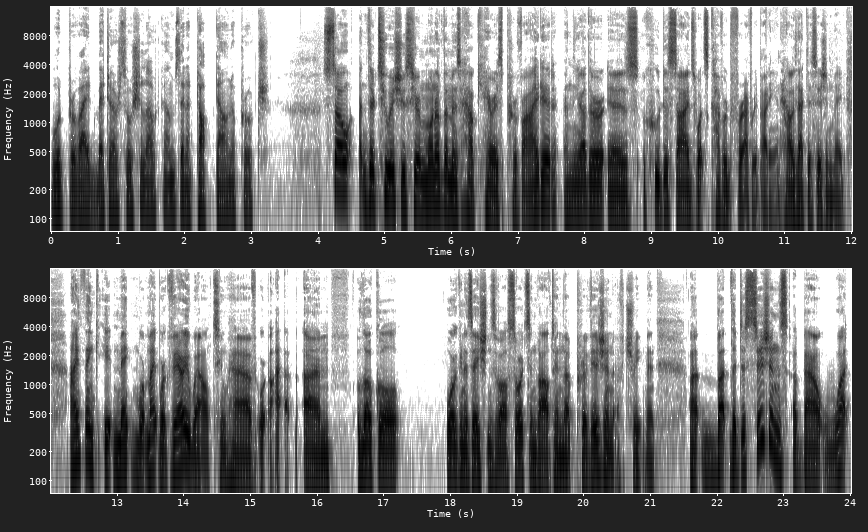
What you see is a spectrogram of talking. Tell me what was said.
would provide better social outcomes than a top down approach? So there are two issues here, one of them is how care is provided, and the other is who decides what's covered for everybody, and how is that decision made. I think it might work very well to have uh, um, local organizations of all sorts involved in the provision of treatment. Uh, but the decisions about what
